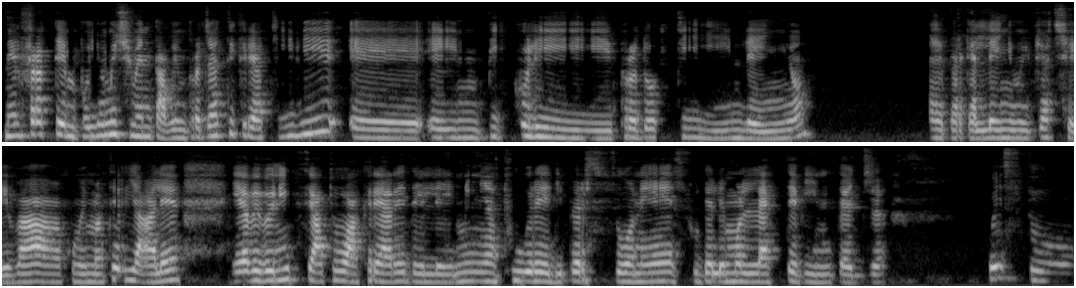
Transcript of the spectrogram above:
Nel frattempo io mi cimentavo in progetti creativi e, e in piccoli prodotti in legno eh, perché il legno mi piaceva come materiale e avevo iniziato a creare delle miniature di persone su delle mollette vintage. Questo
